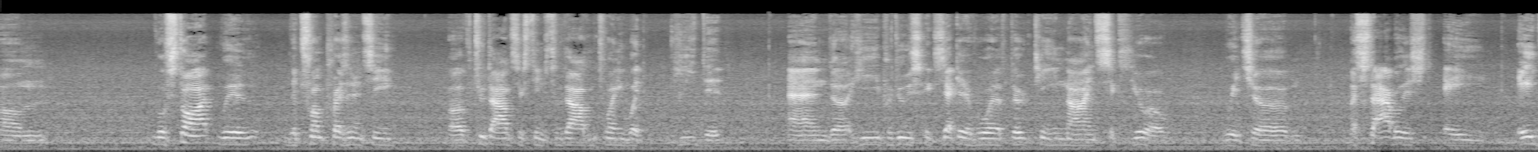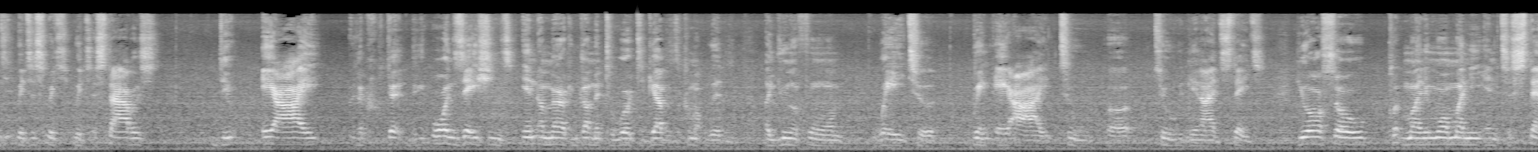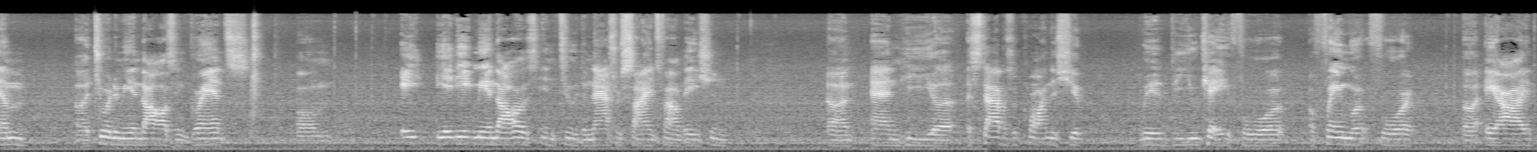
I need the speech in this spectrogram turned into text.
Um, we'll start with the Trump presidency of 2016 to 2020, what he did. And uh, he produced Executive Order 13960, which um, established a agent, which, is, which, which established the AI, the, the, the organizations in American government to work together to come up with a uniform way to bring AI to uh, to the United States. He also put money, more money into STEM, uh, $200 million in grants, um, $88 million into the National Science Foundation, uh, and he uh, established a partnership with the UK for a framework for uh, AI,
